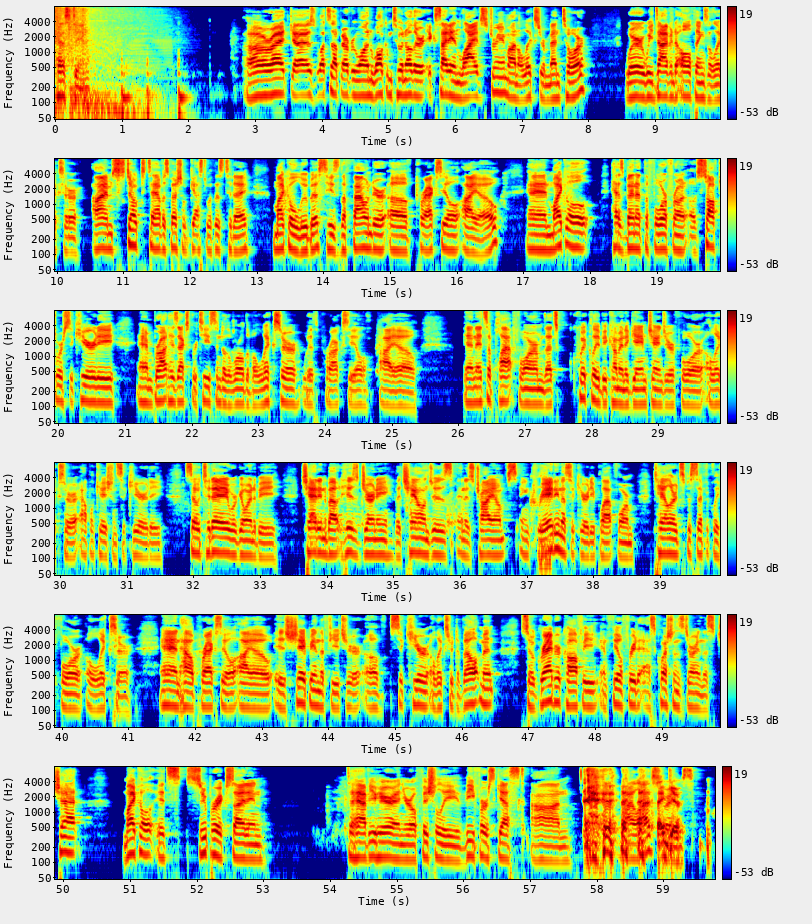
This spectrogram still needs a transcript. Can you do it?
Testing. All right, guys. What's up, everyone? Welcome to another exciting live stream on Elixir Mentor, where we dive into all things Elixir. I'm stoked to have a special guest with us today, Michael Lubas. He's the founder of Paraxial IO. And Michael has been at the forefront of software security and brought his expertise into the world of Elixir with Paraxial IO. And it's a platform that's quickly becoming a game changer for Elixir application security. So today we're going to be chatting about his journey, the challenges, and his triumphs in creating a security platform tailored specifically for Elixir, and how Paraxial IO is shaping the future of secure Elixir development. So grab your coffee and feel free to ask questions during this chat. Michael, it's super exciting to have you here, and you're officially the first guest on my live streams. Thank you.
